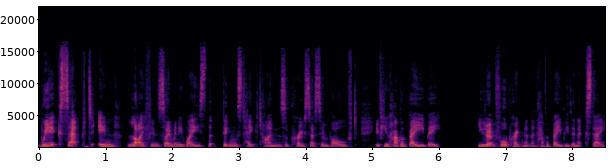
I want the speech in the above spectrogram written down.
We accept in life in so many ways that things take time. There's a process involved. If you have a baby, you don't fall pregnant and have a baby the next day.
